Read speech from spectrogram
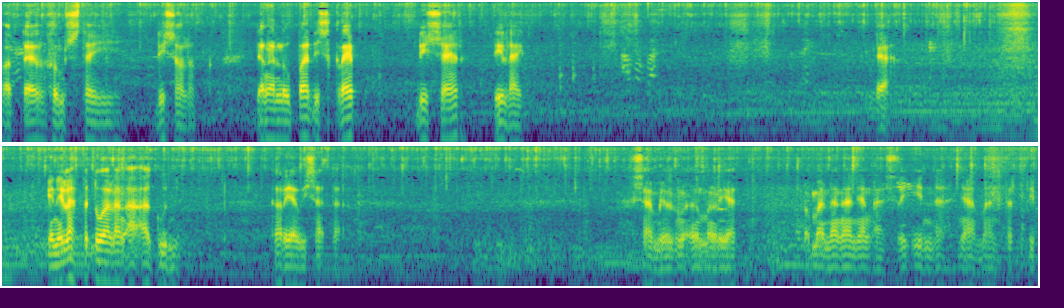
hotel homestay di Solok. Jangan lupa di subscribe di share di like. Ya. Inilah petualang A Agun karya wisata sambil melihat pemandangan yang asri indah nyaman tertib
